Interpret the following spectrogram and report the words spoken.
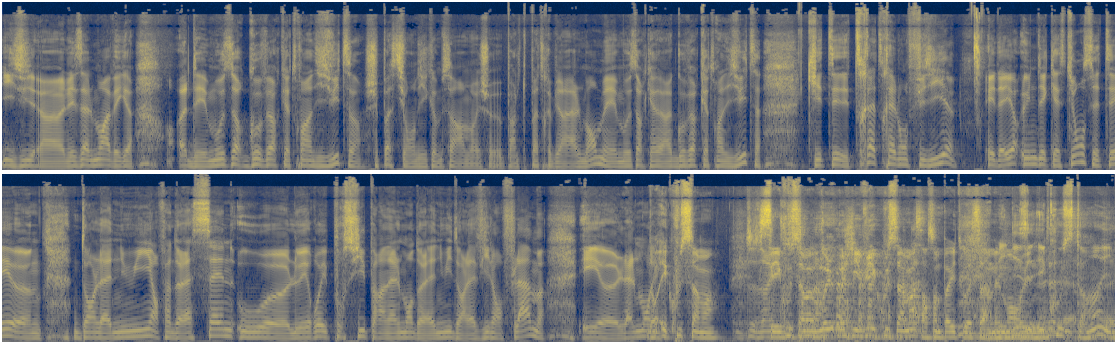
Ils, euh, les Allemands avec euh, des Moser Gover 98, je sais pas si on dit comme ça, hein, moi, je parle pas très bien allemand, mais Moser Gover 98, qui étaient des très très longs fusils. Et d'ailleurs, une des questions, c'était euh, dans la nuit, enfin, dans la scène où le héros est poursuivi par un Allemand dans la nuit dans la ville en flammes, et l'Allemand Dans lui- Écoute sa main. C'est Écoute Écoute sa main. Moi, moi, j'ai vu Écoute sa main, ça ressemble pas du tout à ça. Même en hein,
